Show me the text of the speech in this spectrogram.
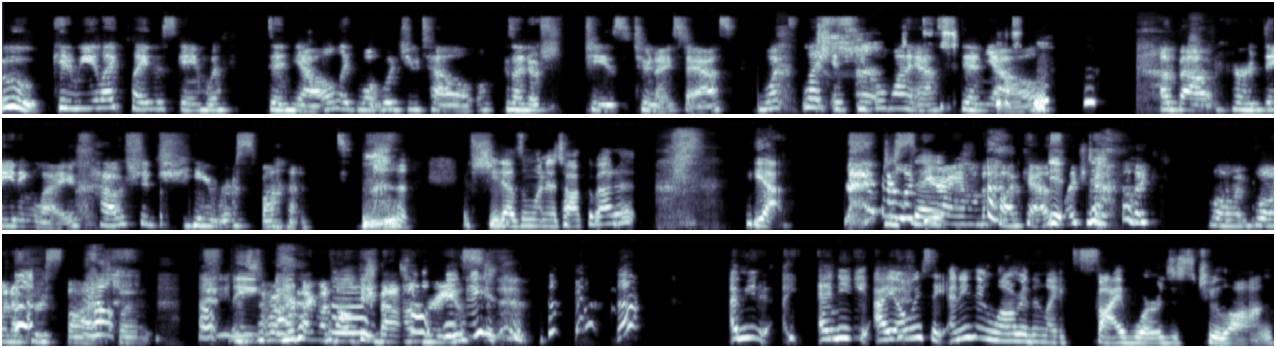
Ooh, can we like play this game with Danielle? Like, what would you tell? Because I know she's too nice to ask. What, like, if people want to ask Danielle about her dating life, how should she respond? if she doesn't want to talk about it, Yeah. Look, say- here I am on the podcast, like, like blowing, blowing up her spot. Help. But Help me. so when we're talking about healthy boundaries. I mean, any, I always say anything longer than like five words is too long.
